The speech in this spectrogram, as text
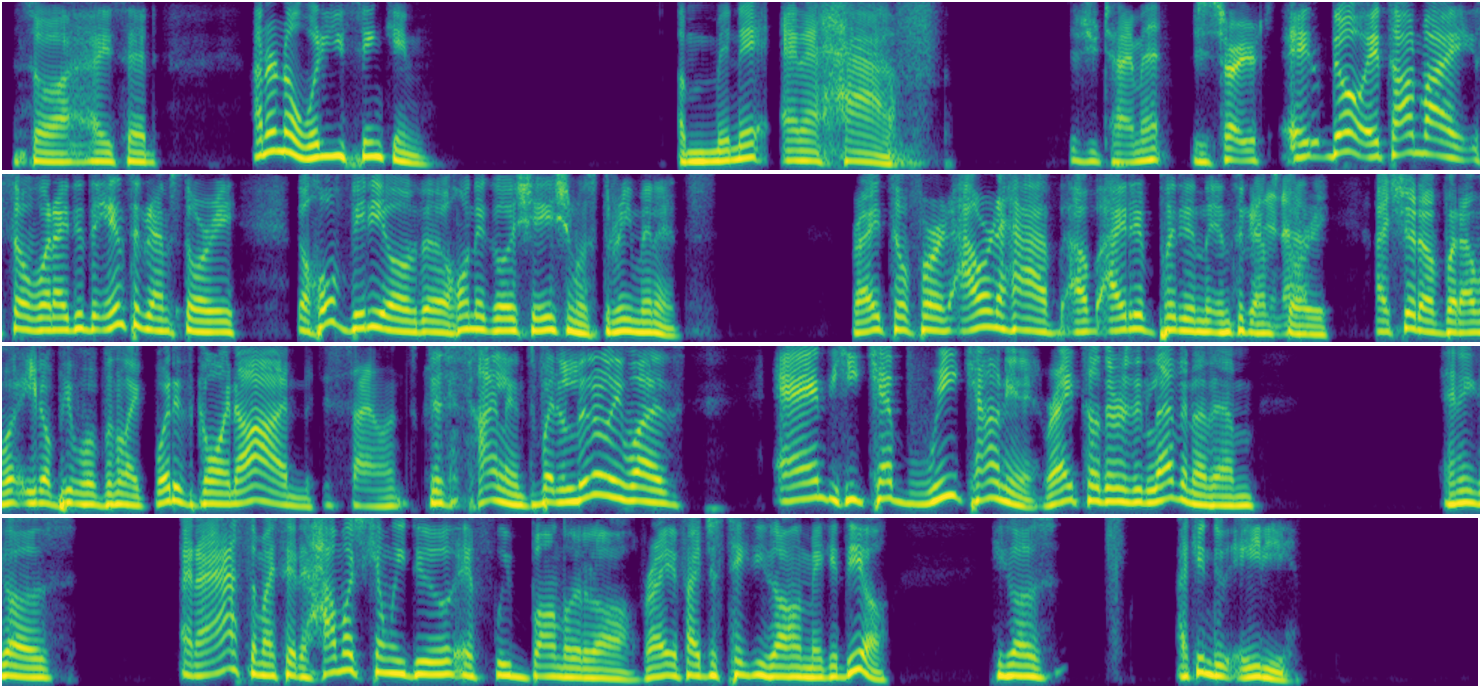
So I said, I don't know. What are you thinking? A minute and a half. Did you time it? Did you start your? It, no, it's on my. So when I did the Instagram story, the whole video of the whole negotiation was three minutes. Right. So for an hour and a half, I, I didn't put it in the Instagram and a half. story. I should have, but I, you know, people have been like, "What is going on?" Just silence. Just silence. But it literally was, and he kept recounting it. Right. So there was eleven of them, and he goes, and I asked him. I said, "How much can we do if we bundle it all? Right? If I just take these all and make a deal?" He goes, "I can do 80.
